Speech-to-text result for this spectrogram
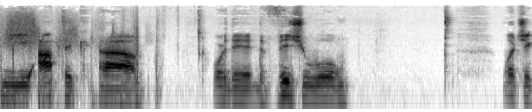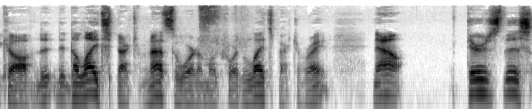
the optic um, or the the visual what you call the, the, the light spectrum. That's the word I'm looking for. The light spectrum, right? Now, there's this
